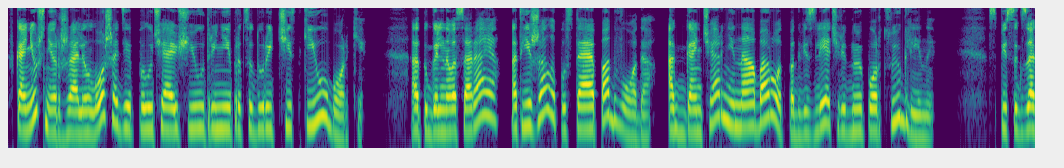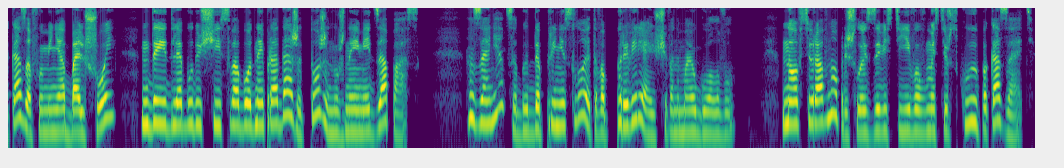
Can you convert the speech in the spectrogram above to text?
В конюшне ржали лошади, получающие утренние процедуры чистки и уборки. От угольного сарая отъезжала пустая подвода, а к гончарне, наоборот, подвезли очередную порцию глины. Список заказов у меня большой, да и для будущей свободной продажи тоже нужно иметь запас. Заняться бы, да принесло этого проверяющего на мою голову. Но все равно пришлось завести его в мастерскую показать.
